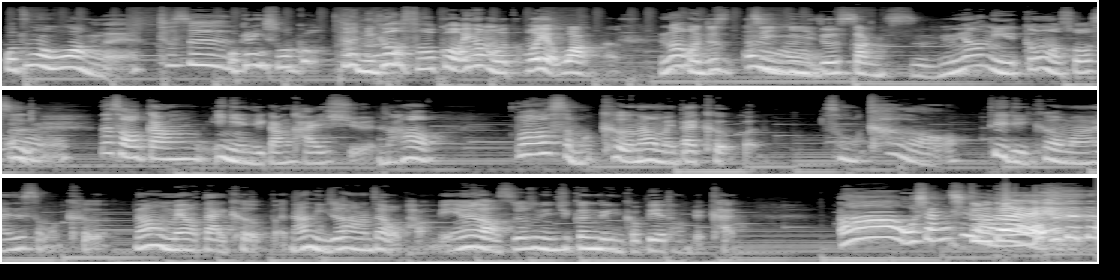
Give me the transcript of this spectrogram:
我真的忘了、欸，就是我跟你说过，对，你跟我说过，因为我我也忘了，你知道我就是记忆就丧失。嗯、你要你跟我说是、嗯、那时候刚一年级刚开学，然后不知道什么课，然后我没带课本，什么课哦？地理课吗？还是什么课？然后我没有带课本，然后你就好像在我旁边，因为老师就说你去跟你隔壁的同学看。啊、哦，我想起来，对不对？对对对，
